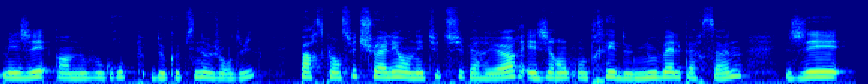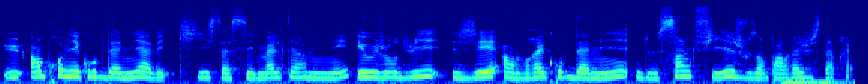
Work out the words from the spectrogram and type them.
mais j'ai un nouveau groupe de copines aujourd'hui. Parce qu'ensuite, je suis allée en études supérieures et j'ai rencontré de nouvelles personnes. J'ai eu un premier groupe d'amis avec qui ça s'est mal terminé. Et aujourd'hui, j'ai un vrai groupe d'amis de 5 filles. Je vous en parlerai juste après.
